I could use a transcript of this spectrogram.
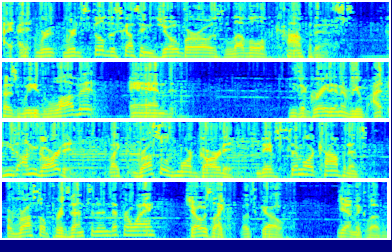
I, I, we're, we're still discussing Joe Burrow's level of confidence because we love it and he's a great interview. I, he's unguarded. Like Russell's more guarded. They have similar confidence, but Russell presents it in a different way. Joe's like, let's go. Yeah, McLovin.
